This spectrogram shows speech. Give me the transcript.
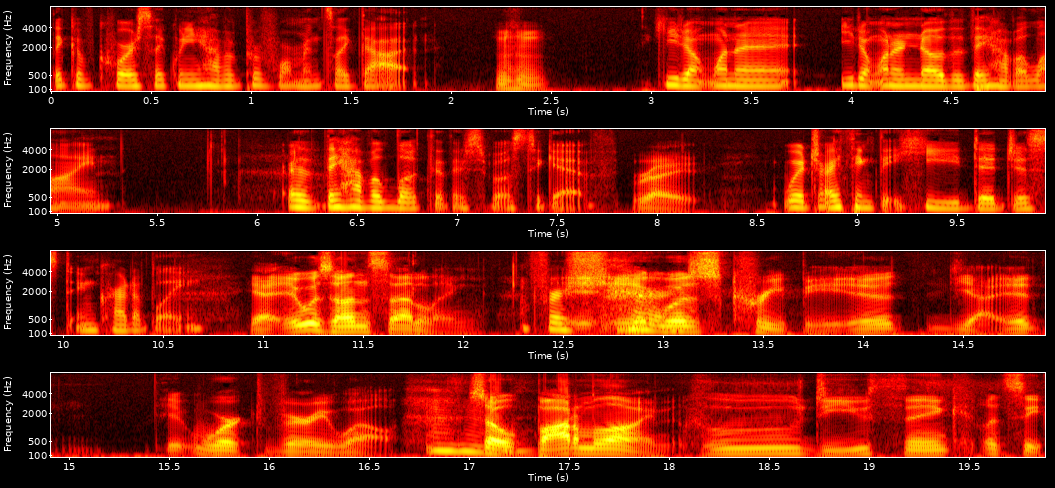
like, of course, like when you have a performance like that, hmm you don't want to you don't want to know that they have a line or that they have a look that they're supposed to give, Right. which I think that he did just incredibly Yeah, it was unsettling. for It- sure. It was creepy. It yeah, it it worked very well. Mm-hmm. So bottom line, who do you think? Let's see,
